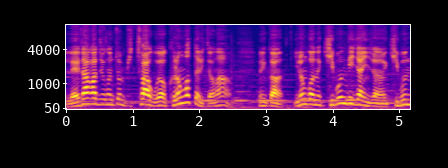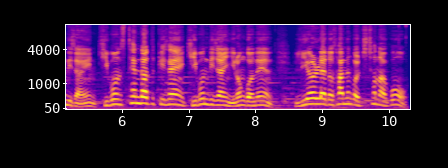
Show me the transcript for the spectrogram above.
레자 가죽은 좀 비추하고요 그런 것들 있잖아 그러니까 이런 거는 기본 디자인이잖아요. 기본 디자인. 기본 스탠다드 핏의 기본 디자인 이런 거는 리얼 레더 사는 걸 추천하고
